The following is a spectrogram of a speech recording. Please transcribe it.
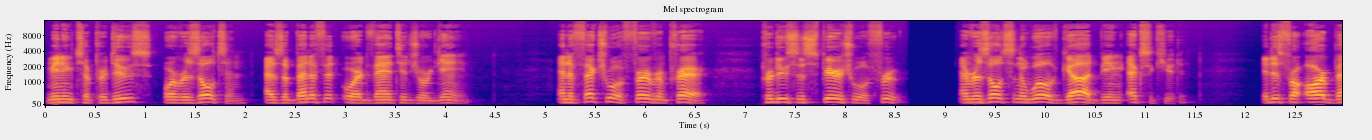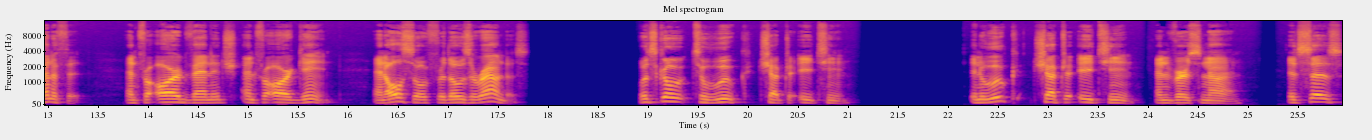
meaning to produce or result in as a benefit or advantage or gain. An effectual fervent prayer produces spiritual fruit, and results in the will of God being executed. It is for our benefit, and for our advantage, and for our gain, and also for those around us. Let's go to Luke chapter 18. In Luke chapter 18 and verse 9, it says,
